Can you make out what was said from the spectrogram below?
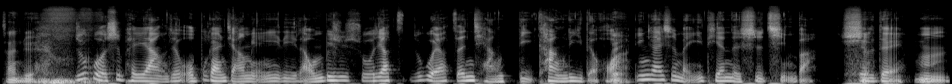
战略。如果是培养，就我不敢讲免疫力了，我们必须说要，如果要增强抵抗力的话，应该是每一天的事情吧，对不对？嗯。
